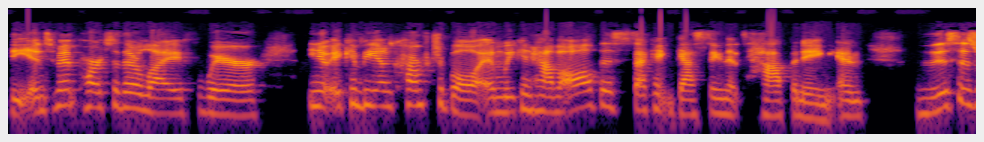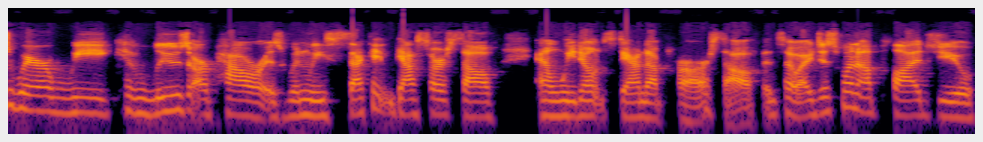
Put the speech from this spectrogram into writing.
the intimate parts of their life where you know it can be uncomfortable and we can have all this second guessing that's happening. And this is where we can lose our power is when we second guess ourselves and we don't stand up for ourselves and so i just want to applaud you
